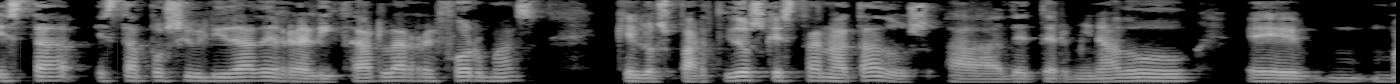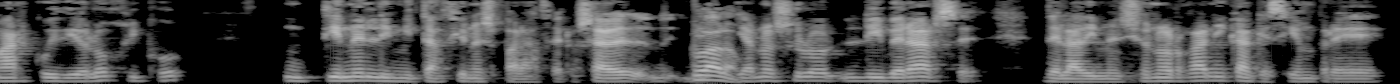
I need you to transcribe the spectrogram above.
esta, esta posibilidad de realizar las reformas que los partidos que están atados a determinado eh, marco ideológico tienen limitaciones para hacer. O sea, ya no es solo liberarse de la dimensión orgánica, que siempre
